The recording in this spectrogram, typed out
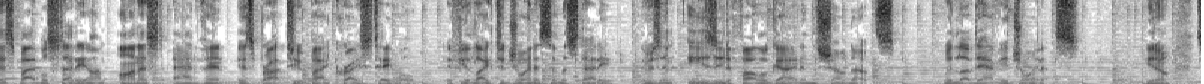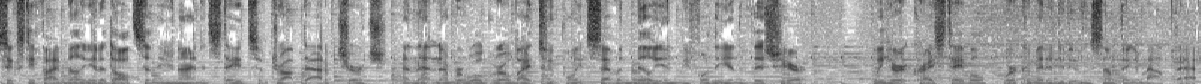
This Bible study on Honest Advent is brought to you by Christ Table. If you'd like to join us in the study, there's an easy to follow guide in the show notes. We'd love to have you join us. You know, 65 million adults in the United States have dropped out of church, and that number will grow by 2.7 million before the end of this year. We here at Christ Table, we're committed to doing something about that.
